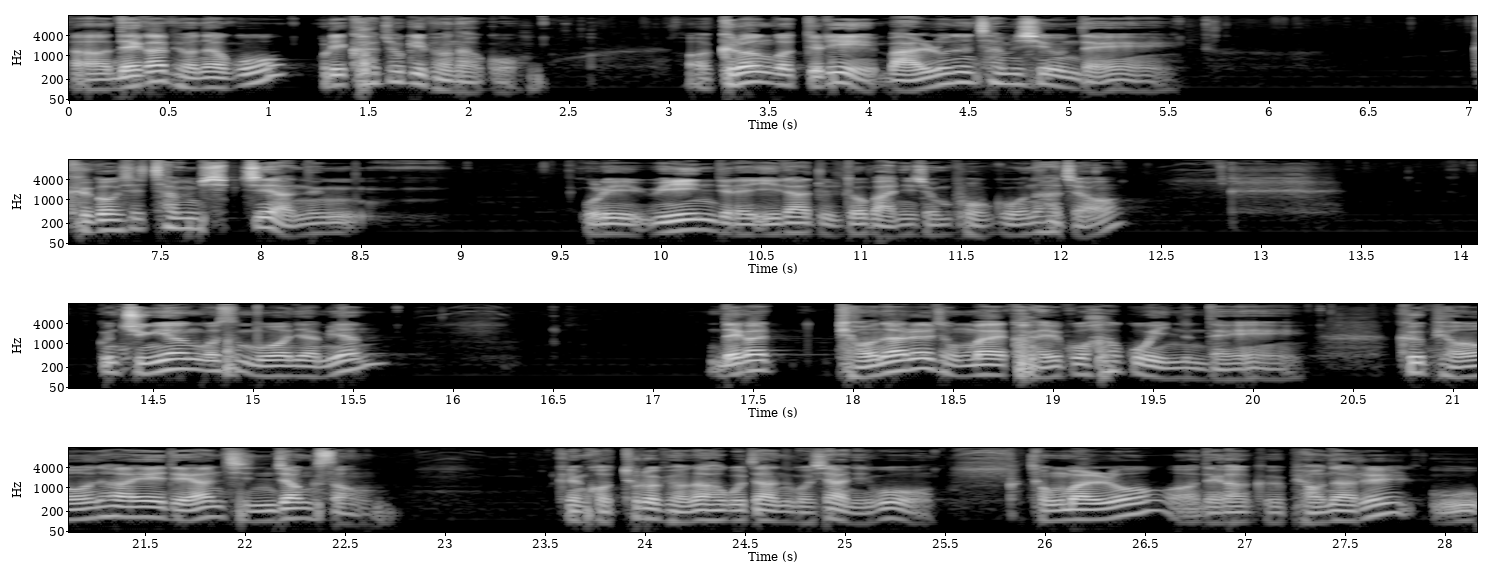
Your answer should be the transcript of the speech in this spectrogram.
어, 내가 변하고 우리 가족이 변하고 어, 그런 것들이 말로는 참 쉬운데 그것이 참 쉽지 않은 우리 위인들의 일화들도 많이 좀 보곤 하죠. 중요한 것은 무엇냐면 내가 변화를 정말 갈구하고 있는데 그 변화에 대한 진정성 그냥 겉으로 변화하고자 하는 것이 아니고 정말로 어, 내가 그 변화를 우,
